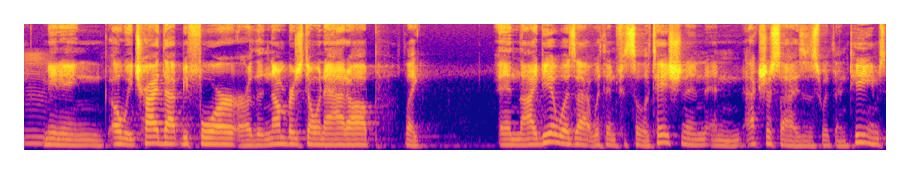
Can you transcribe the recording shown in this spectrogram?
mm. meaning oh we tried that before or the numbers don't add up like and the idea was that within facilitation and, and exercises within teams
